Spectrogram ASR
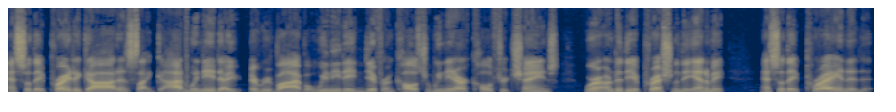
And so they pray to God, and it's like, God, we need a, a revival. We need a different culture. We need our culture changed. We're under the oppression of the enemy. And so they pray, and it,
